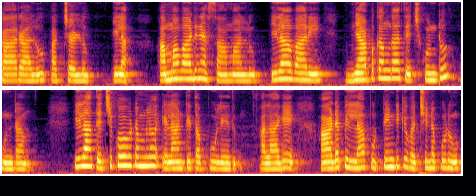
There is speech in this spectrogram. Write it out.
కారాలు పచ్చళ్ళు ఇలా అమ్మవాడిన సామాన్లు ఇలా వారి జ్ఞాపకంగా తెచ్చుకుంటూ ఉంటాం. ఇలా తెచ్చుకోవటంలో ఎలాంటి తప్పు లేదు. అలాగే ఆడపిల్ల పుట్టింటికి వచ్చినప్పుడు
